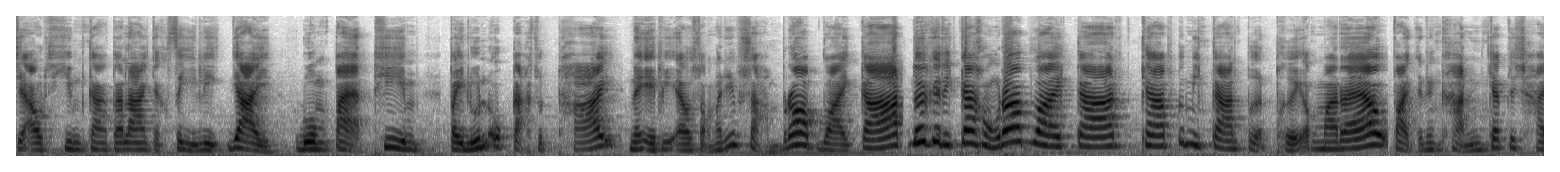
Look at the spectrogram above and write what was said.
จะเอาทีมกลางตารางจาก 4 ลีกใหญ่ รวม 8 ทีม ไปลุ้นโอกาสสุดท้ายใน APL 2023 รอบไวการ์ด โดยกติกาของรอบไวการ์ดครับก็มีการเปิดเผยออกมาแล้ว ฝ่ายจัดแข่งขันครับจะใช้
